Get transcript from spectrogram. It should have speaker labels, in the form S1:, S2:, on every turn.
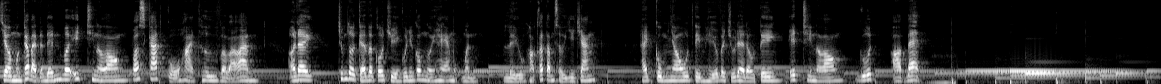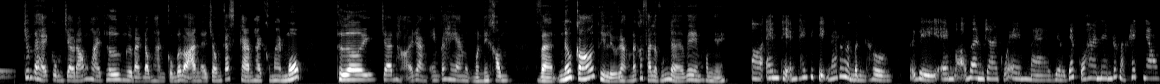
S1: Chào mừng các bạn đã đến với Eating Along, podcast của Hoài Thư và Bảo Anh. Ở đây, chúng tôi kể về câu chuyện của những con người hay ăn một mình. Liệu họ có tâm sự gì chăng? Hãy cùng nhau tìm hiểu về chủ đề đầu tiên, Eating Along, Good or Bad. Chúng ta hãy cùng chào đón Hoài Thư, người bạn đồng hành cùng với Bảo Anh ở trong Cascam 2021. Thư ơi, cho anh hỏi rằng em có hay ăn một mình hay không? Và nếu có thì liệu rằng nó có phải là vấn đề với em không nhỉ?
S2: Ờ, em thì em thấy cái chuyện đó rất là bình thường. Bởi vì em ở với anh trai của em mà giờ giấc của hai anh em rất là khác nhau.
